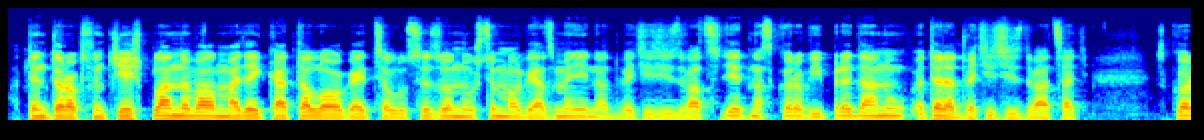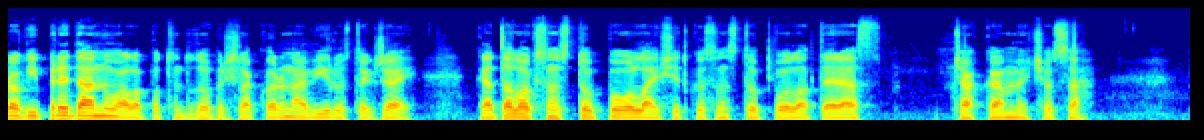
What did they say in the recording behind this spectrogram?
a tento rok som tiež plánoval mať aj katalóg, aj celú sezónu, už som mal viac menej na 2021 skoro vypredanú, eh, teda 2020 skoro vypredanú, ale potom do toho prišla koronavírus, takže aj katalóg som stopol, aj všetko som stopol a teraz čakáme, čo sa,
